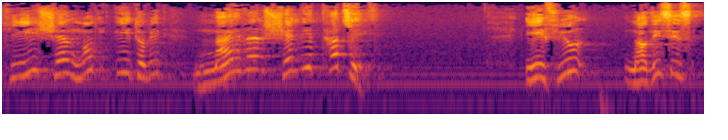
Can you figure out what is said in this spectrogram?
He shall not eat of it, neither shall he touch it. If you, now this is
